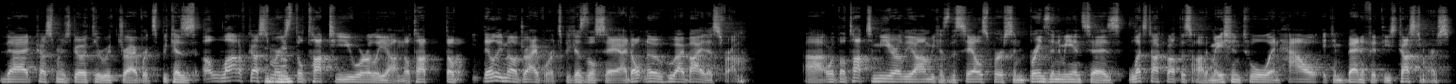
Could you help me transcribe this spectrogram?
that customers go through with DriveWorks because a lot of customers mm-hmm. they'll talk to you early on. They'll talk they'll, they'll email DriveWorks because they'll say, "I don't know who I buy this from." Uh, or they'll talk to me early on because the salesperson brings into me and says, let's talk about this automation tool and how it can benefit these customers.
